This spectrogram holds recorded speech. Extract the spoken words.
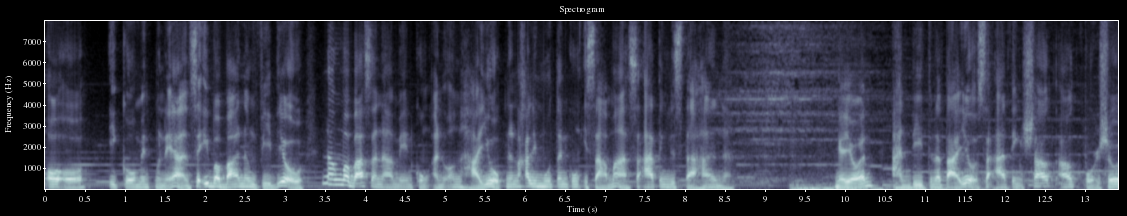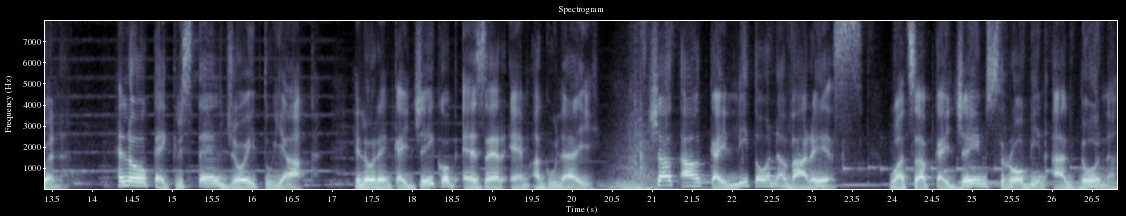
oo, i-comment mo na yan sa ibaba ng video nang mabasa namin kung ano ang hayop na nakalimutan kong isama sa ating listahan. Ngayon, andito na tayo sa ating shoutout portion. Hello kay Cristel Joy Tuyak. Hello rin kay Jacob Ezer M. Agulay. Shout out kay Lito Navares. What's up kay James Robin Agdon.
